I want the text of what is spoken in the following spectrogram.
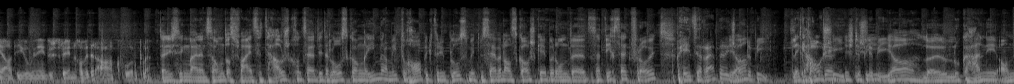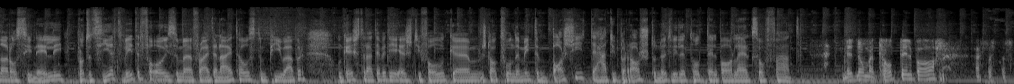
ja, die Industrie wieder ankurbeln. Dann ist irgendwann ein Song, das Schweizer Tauschkonzert wieder losgegangen, immer am Mittwochabend 3 Plus mit dem Seven als Gastgeber und äh, das hat dich sehr gefreut. Peter Reber ist Ja. auch dabei. Legende ist dabei. Ja, Lu- Luca Henni, Anna Rossinelli. Produziert wieder von unserem äh, Friday Night Host, dem Pi Weber. Und gestern hat eben die erste Folge ähm, stattgefunden mit dem Baschi. Der hat überrascht und nicht, weil er die Hotelbar leer gesoffen hat. Nicht nur die Hotelbar, es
